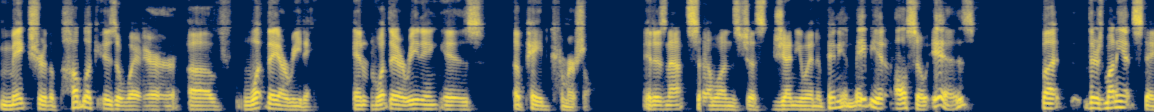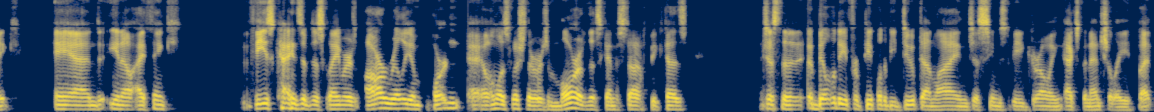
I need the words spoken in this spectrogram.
make sure the public is aware of what they are reading. And what they are reading is a paid commercial. It is not someone's just genuine opinion. Maybe it also is, but there's money at stake. And, you know, I think these kinds of disclaimers are really important. I almost wish there was more of this kind of stuff because just the ability for people to be duped online just seems to be growing exponentially. But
